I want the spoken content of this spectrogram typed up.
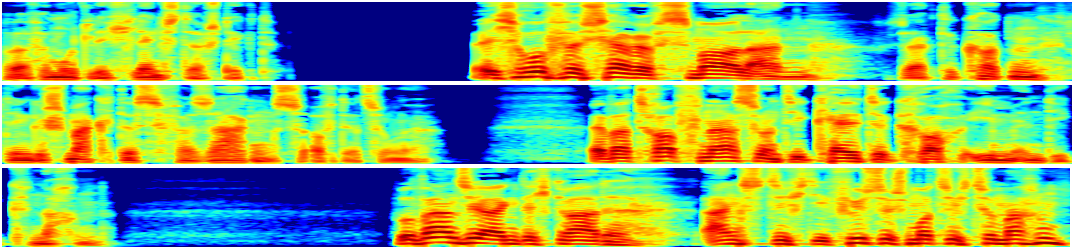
war vermutlich längst erstickt. Ich rufe Sheriff Small an, sagte Cotton, den Geschmack des Versagens auf der Zunge. Er war tropfnass und die Kälte kroch ihm in die Knochen. Wo waren Sie eigentlich gerade? Angst, sich die Füße schmutzig zu machen?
